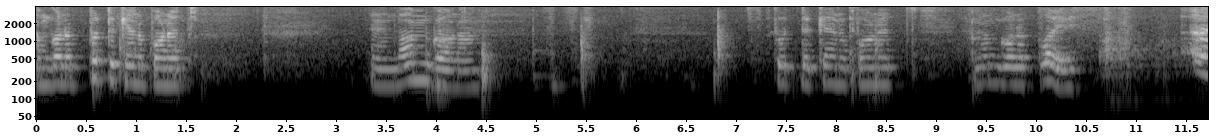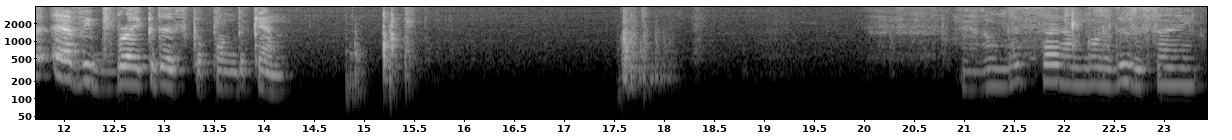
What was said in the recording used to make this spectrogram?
I'm gonna put the can upon it. And I'm gonna put the can upon it. And I'm gonna place uh, a heavy brake disc upon the can. And on this side I'm gonna do the same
